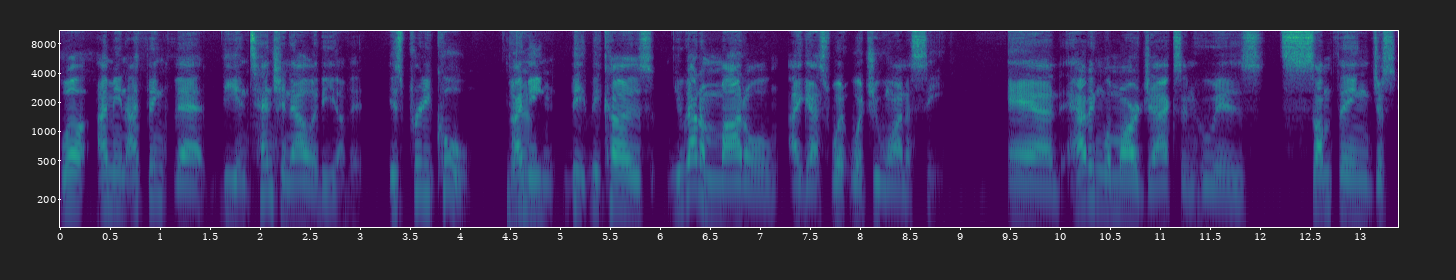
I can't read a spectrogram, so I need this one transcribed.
Well, I mean, I think that the intentionality of it is pretty cool. Yeah. I mean, be, because you got to model, I guess, what what you want to see, and having Lamar Jackson, who is something just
